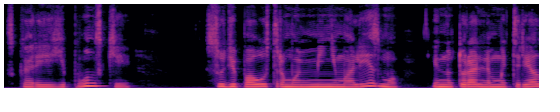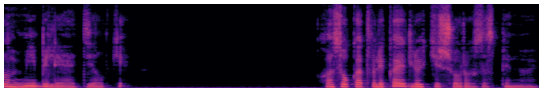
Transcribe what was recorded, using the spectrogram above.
скорее японский, судя по острому минимализму и натуральным материалам мебели и отделки. Хасок отвлекает легкий шорох за спиной.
